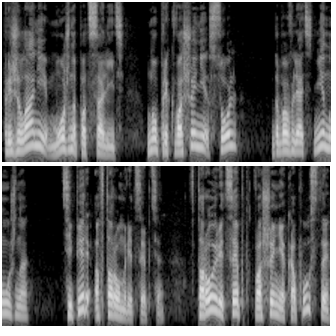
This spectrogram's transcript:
При желании можно подсолить, но при квашении соль добавлять не нужно. Теперь о втором рецепте. Второй рецепт квашения капусты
